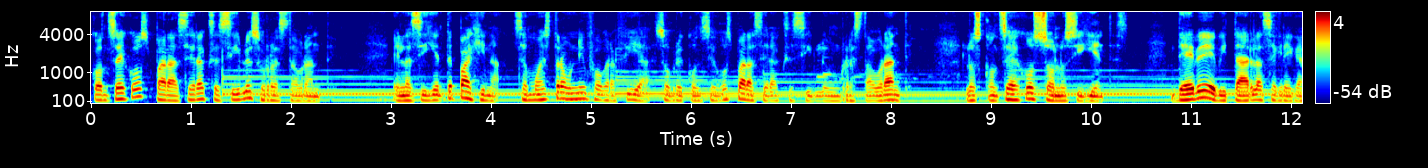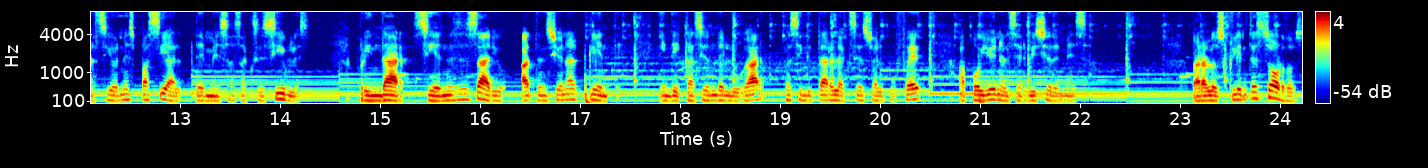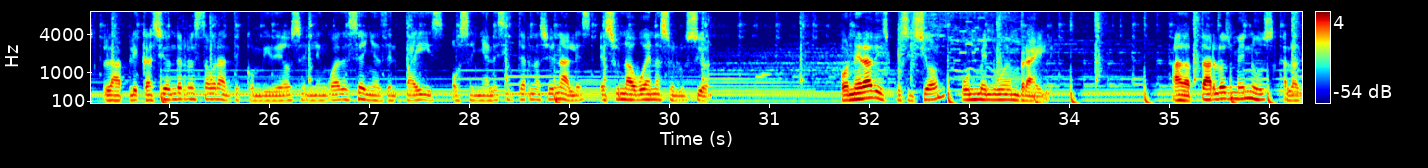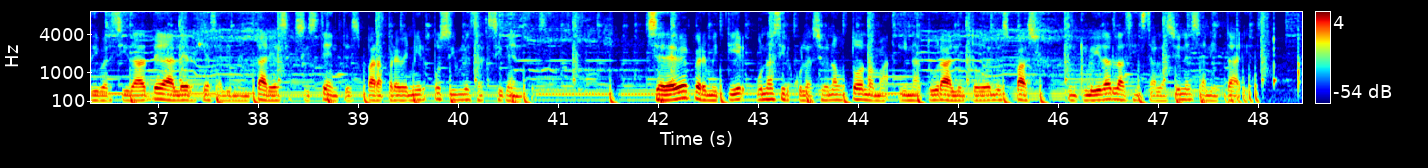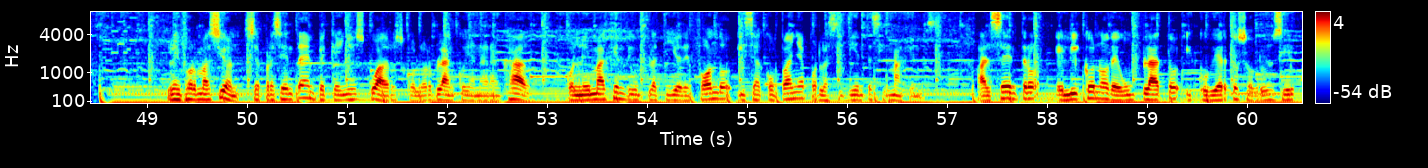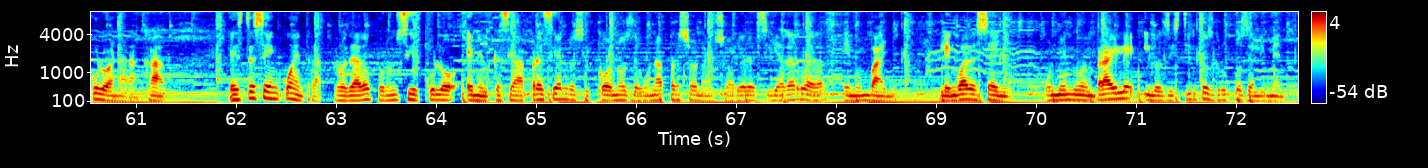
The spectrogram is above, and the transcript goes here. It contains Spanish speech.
Consejos para hacer accesible su restaurante. En la siguiente página se muestra una infografía sobre consejos para hacer accesible un restaurante. Los consejos son los siguientes. Debe evitar la segregación espacial de mesas accesibles. Brindar, si es necesario, atención al cliente, indicación del lugar, facilitar el acceso al buffet, apoyo en el servicio de mesa. Para los clientes sordos, la aplicación del restaurante con videos en lengua de señas del país o señales internacionales es una buena solución. Poner a disposición un menú en braille. Adaptar los menús a la diversidad de alergias alimentarias existentes para prevenir posibles accidentes. Se debe permitir una circulación autónoma y natural en todo el espacio, incluidas las instalaciones sanitarias, la información se presenta en pequeños cuadros color blanco y anaranjado, con la imagen de un platillo de fondo y se acompaña por las siguientes imágenes. Al centro, el icono de un plato y cubierto sobre un círculo anaranjado. Este se encuentra rodeado por un círculo en el que se aprecian los iconos de una persona usuaria de silla de ruedas en un baño, lengua de señas, un menú en braille y los distintos grupos de alimentos.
